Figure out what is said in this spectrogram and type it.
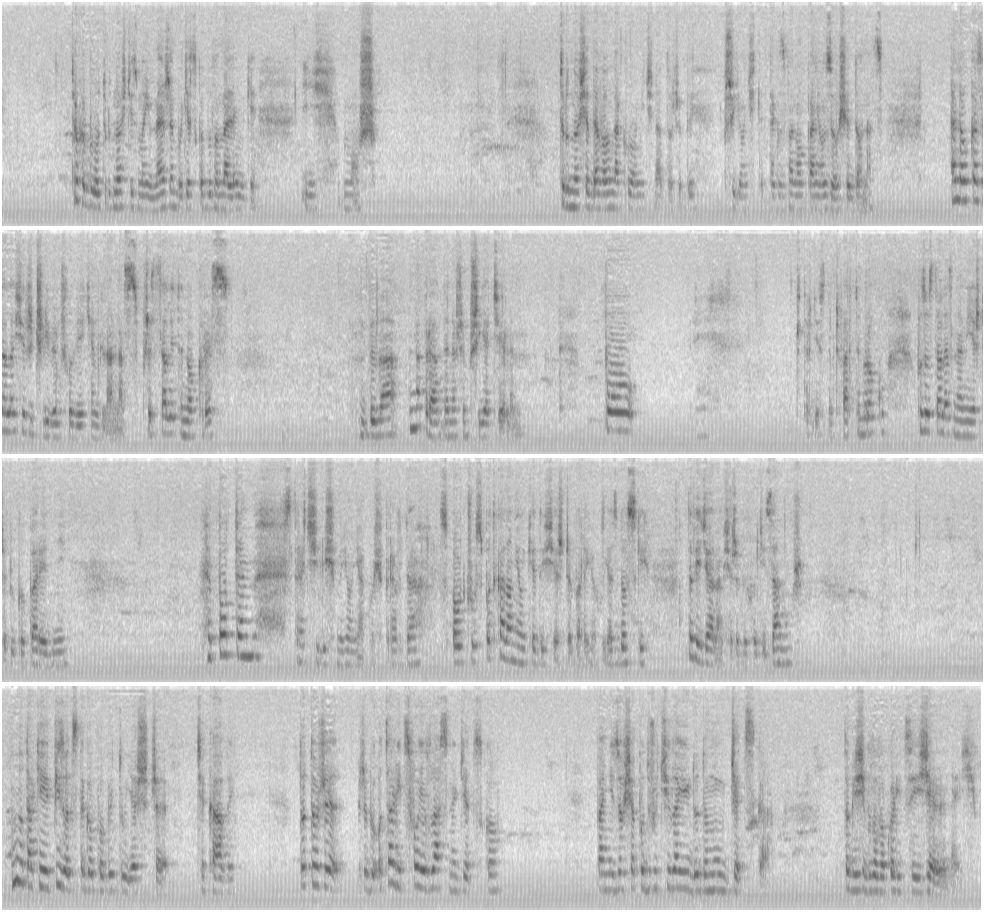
Trochę było trudności z moim mężem, bo dziecko było maleńkie i mąż trudno się dawał nakłonić na to, żeby przyjąć tę tak zwaną panią Zosię do nas. Ale okazała się życzliwym człowiekiem dla nas. Przez cały ten okres była naprawdę naszym przyjacielem. Po 1944 roku pozostała z nami jeszcze tylko parę dni. Potem straciliśmy ją jakoś, prawda, z oczu. Spotkałam ją kiedyś jeszcze w Alejach Ujazdowskich. Dowiedziałam się, że wychodzi za mąż. No taki epizod z tego pobytu jeszcze ciekawy. To to, że żeby ocalić swoje własne dziecko, pani Zosia podrzuciła jej do domu dziecka. To gdzieś było w okolicy Zielnej.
